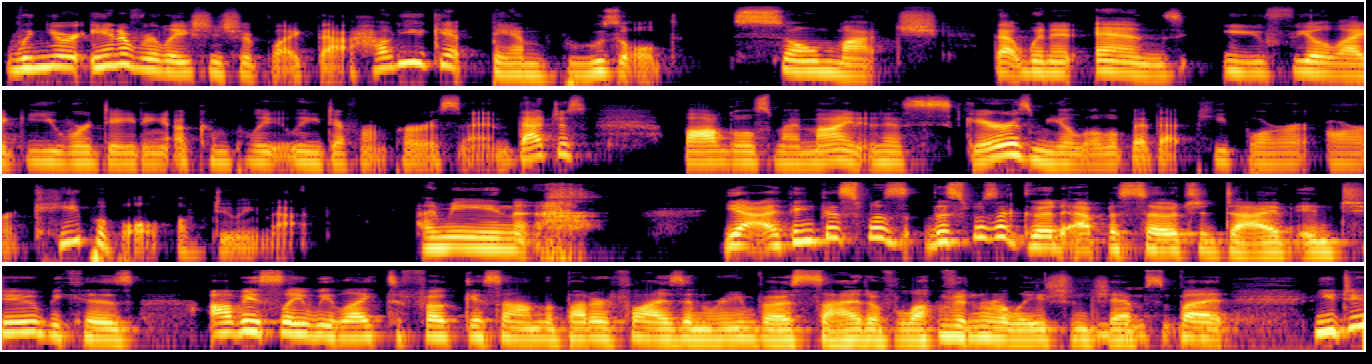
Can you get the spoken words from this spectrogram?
when you're in a relationship like that? How do you get bamboozled so much that when it ends, you feel like you were dating a completely different person? That just boggles my mind and it scares me a little bit that people are, are capable of doing that. I mean, yeah, I think this was this was a good episode to dive into because obviously we like to focus on the butterflies and rainbows side of love and relationships, but you do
